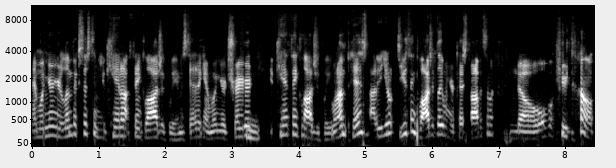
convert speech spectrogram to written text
And when you're in your limbic system, you cannot think logically. I'm gonna say it again. When you're triggered, mm. you can't think logically. When I'm pissed, I mean, you do you think logically when you're pissed off at someone? No, you don't.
